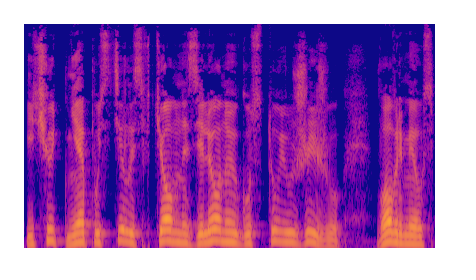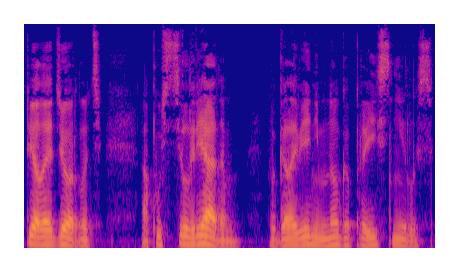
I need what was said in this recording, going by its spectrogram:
и чуть не опустилась в темно-зеленую густую жижу. Вовремя успел одернуть. Опустил рядом. В голове немного прояснилось.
